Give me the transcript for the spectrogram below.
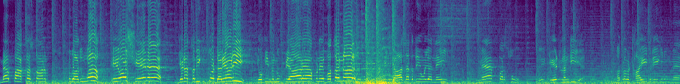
ਮੈਂ ਪਾਕਿਸਤਾਨ ਉਡਾ ਦੂੰਗਾ। ਇਹ ਉਹ ਸ਼ੇਰ ਹੈ ਜਿਹੜਾ ਕਦੀ ਕਿਸੇ ਤੋਂ ਡਰਿਆ ਨਹੀਂ, ਕਿਉਂਕਿ ਮੈਨੂੰ ਪਿਆਰ ਹੈ ਆਪਣੇ ਵਤਨ ਨਾਲ। ਤੁਸੀਂ ਜਾ ਸਕਦੇ ਹੋ ਜਾਂ ਨਹੀਂ, ਮੈਂ ਪਰਸੋਂ ਮੇਰੀ ਡੇਟ ਲੰਘੀ ਹੈ। ਮਤਲਬ 28 ਤਰੀਕ ਨੂੰ ਮੈਂ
